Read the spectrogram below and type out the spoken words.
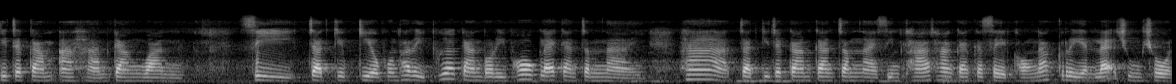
กิจกรรมอาหารกลางวัน 4. จัดเก็บเกี่ยวผลผลิตเพื่อการบริโภคและการจำหน่าย 5. จัดกิจกรรมการจำหน่ายสินค้าทางการเกษตรของนักเรียนและชุมชน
